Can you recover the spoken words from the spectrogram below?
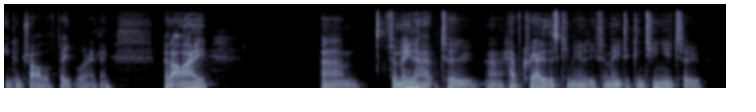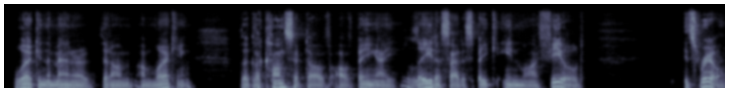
in control of people or anything, but I, um, for me to to uh, have created this community, for me to continue to work in the manner that I'm I'm working, the, the concept of of being a leader, so to speak, in my field, it's real.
